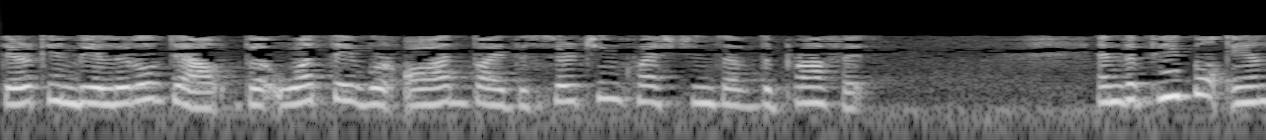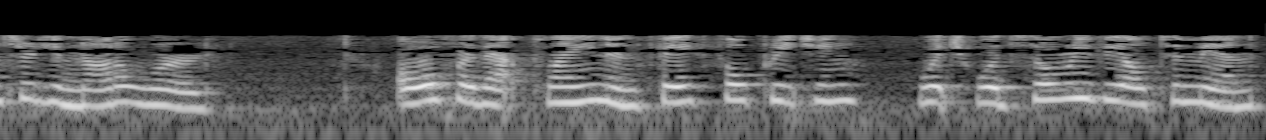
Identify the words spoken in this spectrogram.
There can be little doubt but what they were awed by the searching questions of the prophet. And the people answered him not a word. Oh, for that plain and faithful preaching which would so reveal to men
